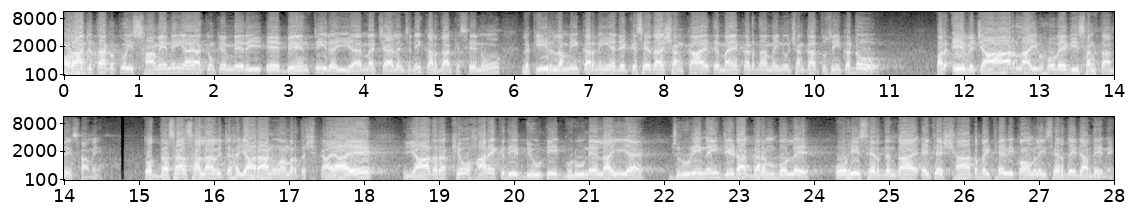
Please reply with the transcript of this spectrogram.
ਔਰ ਅੱਜ ਤੱਕ ਕੋਈ ਸਾਵੇਂ ਨਹੀਂ ਆਇਆ ਕਿਉਂਕਿ ਮੇਰੀ ਇਹ ਬੇਨਤੀ ਰਹੀ ਹੈ, ਮੈਂ ਚੈਲੰਜ ਨਹੀਂ ਕਰਦਾ ਕਿਸੇ ਨੂੰ, ਲਕੀਰ ਲੰਮੀ ਕਰਨੀ ਹੈ, ਜੇ ਕਿਸੇ ਦਾ ਸ਼ੰਕਾ ਹੈ ਤੇ ਮੈਂ ਕੱਢਦਾ, ਮੈਨੂੰ ਸ਼ੰਕਾ ਤੁਸੀਂ ਕੱਢੋ। ਪਰ ਇਹ ਵਿਚਾਰ ਲਾਈਵ ਹੋਵੇਗੀ ਸੰਗਤਾਂ ਦੇ ਸਾਹਮਣੇ। ਤੋਂ 10 ਸਾਲਾਂ ਵਿੱਚ ਹਜ਼ਾਰਾਂ ਨੂੰ ਅੰਮ੍ਰਿਤ ਛਕਾਇਆ ਏ। ਯਾਦ ਰੱਖਿਓ, ਹਰ ਇੱਕ ਦੀ ਡਿਊਟੀ ਗੁਰੂ ਨੇ ਲਾਈ ਹੈ। ਜ਼ਰੂਰੀ ਨਹੀਂ ਜਿਹੜਾ ਗਰਮ ਬੋਲੇ, ਉਹੀ ਸਿਰ ਦਿੰਦਾ ਹੈ। ਇੱਥੇ ਸ਼ਾਂਤ ਬੈਠੇ ਵੀ ਕੌਮ ਲਈ ਸਿਰ ਦੇ ਜਾਂਦੇ ਨੇ।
